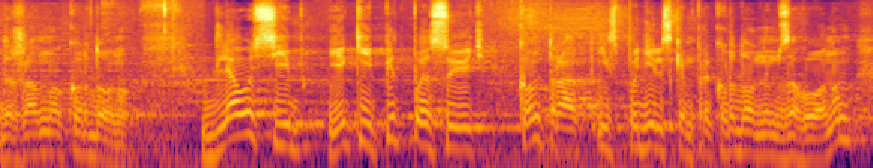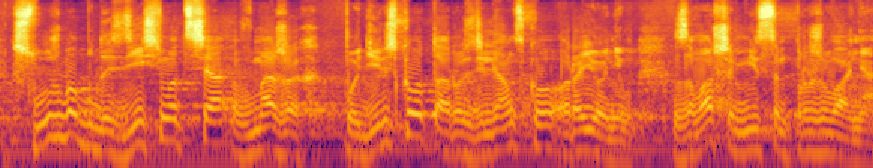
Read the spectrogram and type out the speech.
державного кордону. Для осіб, які підписують контракт із Подільським прикордонним загоном, служба буде здійснюватися в межах Подільського та Розділянського районів за вашим місцем проживання.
